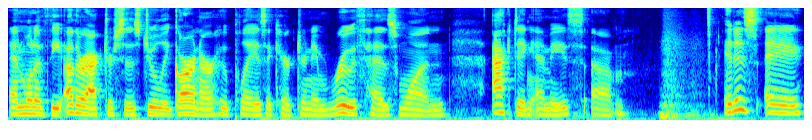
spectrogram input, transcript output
and one of the other actresses, Julia Garner, who plays a character named Ruth, has won acting Emmys. Um, it is a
